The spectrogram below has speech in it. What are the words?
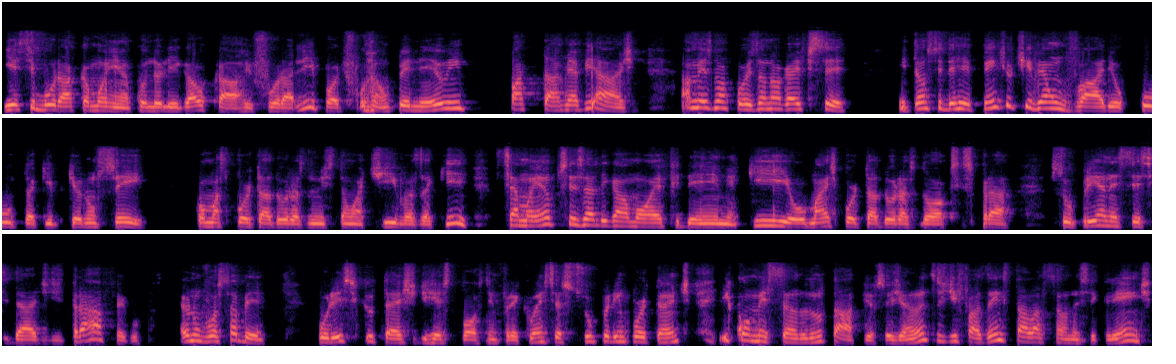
E esse buraco amanhã, quando eu ligar o carro e furar ali, pode furar um pneu e impactar minha viagem. A mesma coisa no HFC. Então, se de repente eu tiver um vale oculto aqui, porque eu não sei como as portadoras não estão ativas aqui, se amanhã precisar ligar uma OFDM aqui ou mais portadoras DOCSIS para suprir a necessidade de tráfego, eu não vou saber. Por isso que o teste de resposta em frequência é super importante e começando no TAP, ou seja, antes de fazer a instalação nesse cliente,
